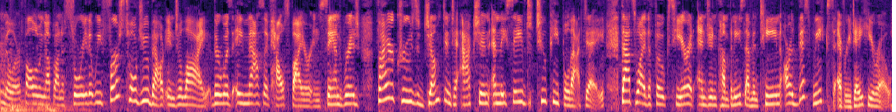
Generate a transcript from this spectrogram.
Miller following up on a story that we first told you about in July. There was a massive house fire in Sandbridge. Fire crews jumped into action and they saved two people that day. That's why the folks here at Engine Company 17 are this week's Everyday Hero.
